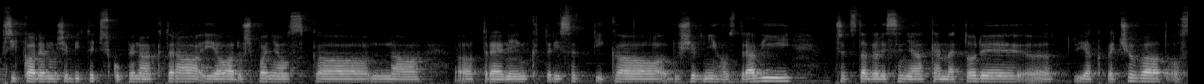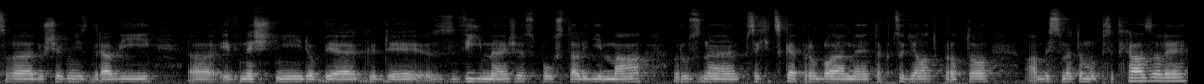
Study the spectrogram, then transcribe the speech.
Příkladem může být teď skupina, která jela do Španělska na Eh, trénink, který se týkal duševního zdraví. Představili se nějaké metody, eh, jak pečovat o své duševní zdraví eh, i v dnešní době, kdy víme, že spousta lidí má různé psychické problémy, tak co dělat pro to, aby jsme tomu předcházeli.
